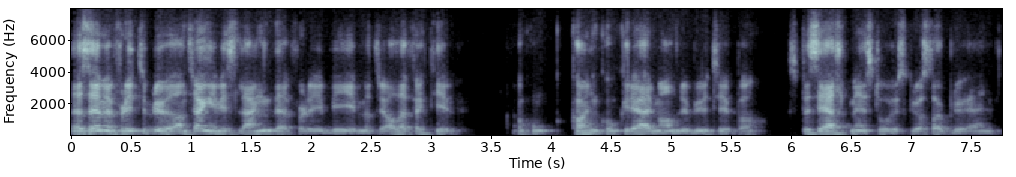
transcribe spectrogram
Det som er med flytebruer, de trenger en viss lengde for de blir materialeffektive og kan konkurrere med andre butyper. Spesielt med historisk gråstakblue enden.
